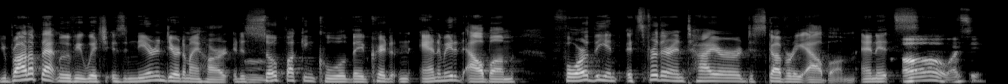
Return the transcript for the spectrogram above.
You brought up that movie, which is near and dear to my heart. It is Mm. so fucking cool. They've created an animated album for the it's for their entire Discovery album, and it's Oh, I see.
